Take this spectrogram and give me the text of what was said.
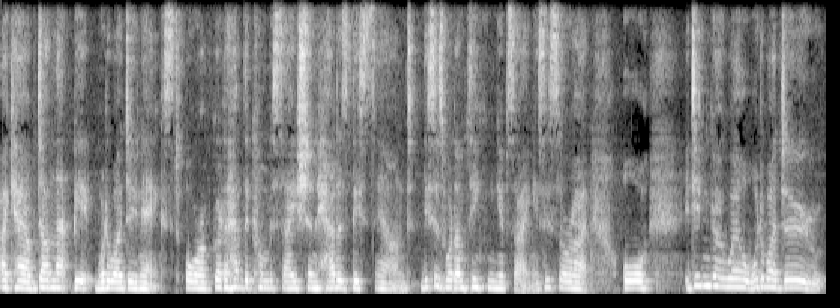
okay, I've done that bit. What do I do next? Or I've got to have the conversation. How does this sound? This is what I'm thinking of saying. Is this all right? Or it didn't go well. What do I do?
